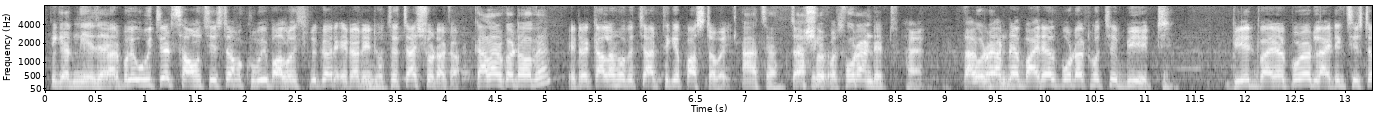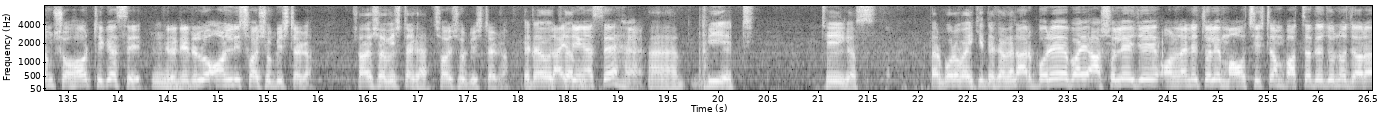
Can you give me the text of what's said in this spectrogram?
স্পিকার নিয়ে যায়। তারপরে উইচের সাউন্ড সিস্টেম খুবই ভালো স্পিকার এটা রেট হচ্ছে চারশো টাকা। কালার কয়টা হবে? এটার কালার হবে চার থেকে পাঁচটা ভাই। আচ্ছা চারশো। ফোর হান্ড্রেড হ্যাঁ। তারপরে আপনার ভাইরাল প্রোডাক্ট হচ্ছে বিএড বিএড ভাইরাল প্রোডাক্ট লাইটিং সিস্টেম সহ ঠিক আছে? এটা রেট হলো অনলি ছয়শো বিশ টাকা। ছয়শো বিশ টাকা? ছয়শো বিশ টাকা। এটা লাইটিং আছে হ্যাঁ। হ্যাঁ বি এইট ঠিক আছে। তারপরে ভাই কি দেখাবেন? তারপরে ভাই আসলে যে অনলাইনে চলে মাউথ সিস্টেম বাচ্চাদের জন্য যারা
